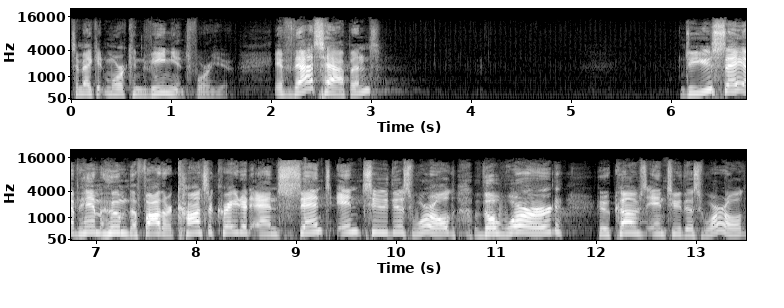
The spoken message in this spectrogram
to make it more convenient for you. If that's happened, do you say of him whom the Father consecrated and sent into this world, the Word who comes into this world,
